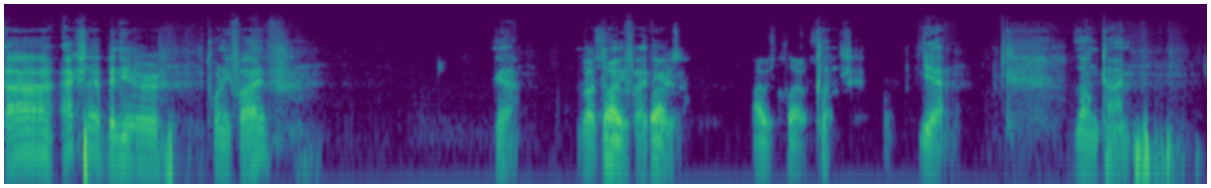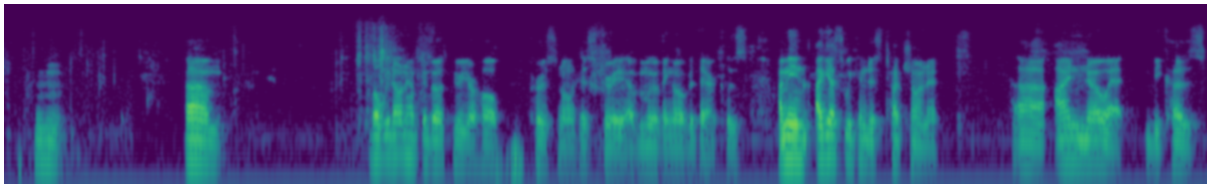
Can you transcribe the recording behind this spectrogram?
Uh, actually, I've been here 25. Yeah, about So 25 close. years. I was close. Close. Yeah, long time. hmm Um, but we don't have to go through your whole personal history of moving over there because, I mean, I guess we can just touch on it. Uh, I know it because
